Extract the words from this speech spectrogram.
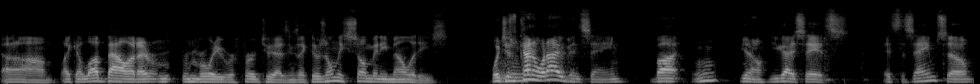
um, like a love ballad." I don't remember what he referred to it as. He's like, "There's only so many melodies," which is Mhm. kind of what I've been saying. But you know, you guys say it's it's the same, so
